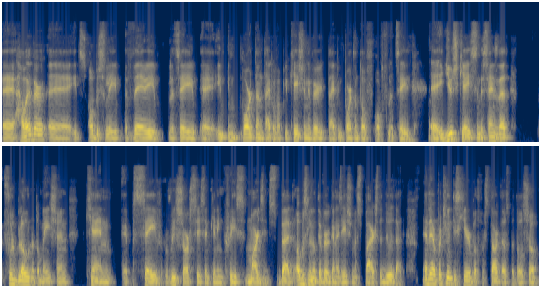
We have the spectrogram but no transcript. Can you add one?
Uh, however, uh, it's obviously a very, let's say, uh, important type of application, a very type important of, of let's say, a use case in the sense that full-blown automation can uh, save resources and can increase margins. But obviously, not every organization aspires to do that. And there are opportunities here, both for startups, but also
